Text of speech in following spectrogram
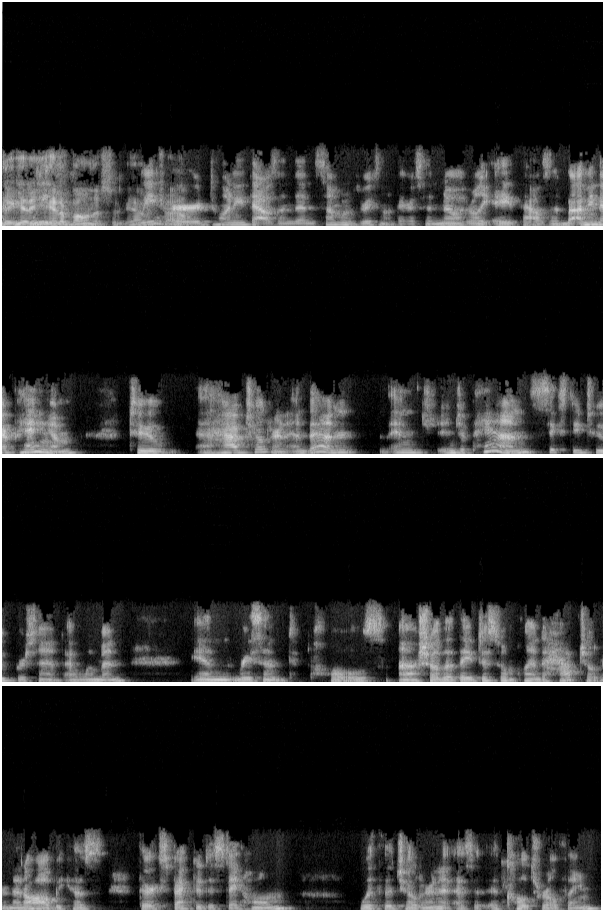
they get a, we, get a bonus if you have we a child. We heard twenty thousand. Then someone was recently there said no, it's really eight thousand. But I mean, they're paying them to have children, and then in in Japan, sixty two percent of women in recent polls uh, show that they just don't plan to have children at all because they're expected to stay home with the children as a, a, cultural thing.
